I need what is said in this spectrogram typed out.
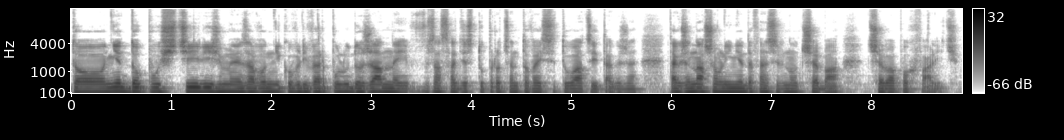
to nie dopuściliśmy zawodników Liverpoolu do żadnej w zasadzie stuprocentowej sytuacji, także, także naszą linię defensywną trzeba, trzeba pochwalić.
